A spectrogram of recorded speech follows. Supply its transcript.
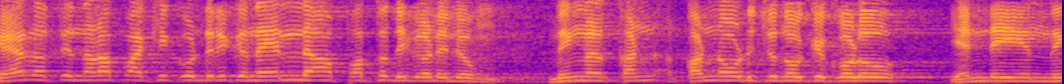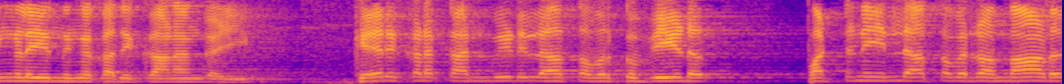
കേരളത്തിൽ നടപ്പാക്കിക്കൊണ്ടിരിക്കുന്ന എല്ലാ പദ്ധതികളിലും നിങ്ങൾ കണ് കണ്ണോടിച്ചു നോക്കിക്കോളൂ. എന്റെയും നിങ്ങളെയും നിങ്ങൾക്ക് അത് കാണാൻ കഴിയും. കയറിക്കിടക്കാൻ വീടില്ലാത്തവർക്ക് വീട് പട്ടിണിയില്ലാത്തവരുടെ നാട്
